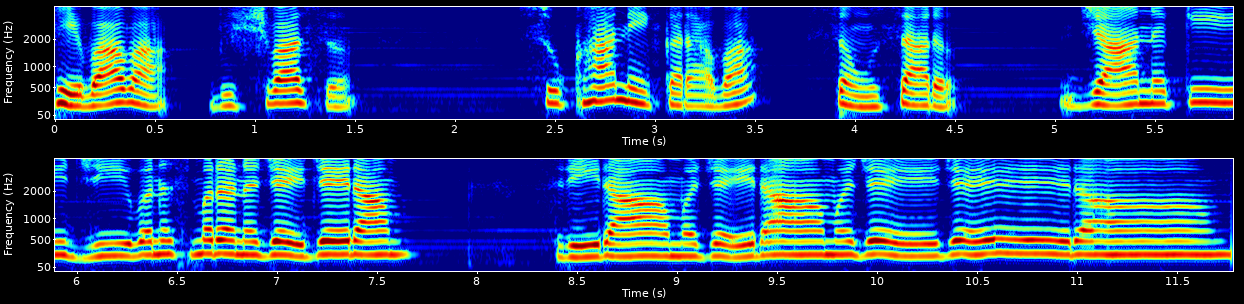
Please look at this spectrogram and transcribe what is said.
ठेवावा विश्वास. सुखाने करावा संसार. जानकी जीवन स्मरण. जय जय राम. श्रीराम जय राम जय जय राम.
